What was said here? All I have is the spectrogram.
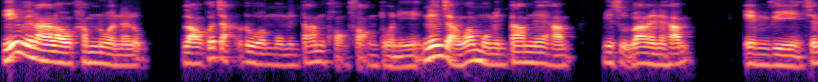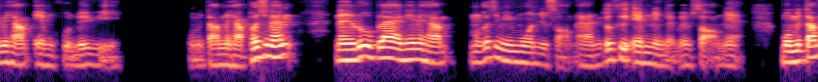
ทีนี้เวลาเราคำนวณนะลูกเราก็จะรวมโมเมนตัมของสองตัวนี้ เนื่องจากว่าโมเมนตัมเนี่ยครับมีสูตรว่าอะไรนะครับ mv ใช่ไหมครับ m คูณด้วย v โมเมนตัมนะครับ เพราะฉะนั้นในรูปแรกนี้นะครับ มันก็จะมีมวลอยู่ 2 อัน ก็คือ m 1กับ m 2เนี่ยโมเมนตัม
